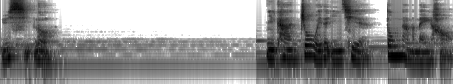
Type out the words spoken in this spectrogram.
与喜乐。你看周围的一切都那么美好，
